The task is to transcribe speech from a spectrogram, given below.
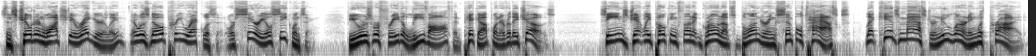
Since children watched irregularly, there was no prerequisite or serial sequencing. Viewers were free to leave off and pick up whenever they chose. Scenes gently poking fun at grown ups blundering simple tasks let kids master new learning with pride.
